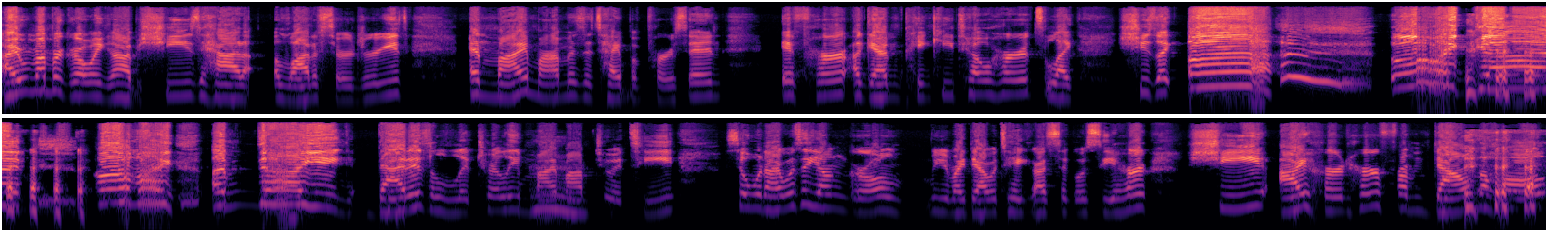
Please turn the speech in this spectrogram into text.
I remember growing up, she's had a lot of surgeries, and my mom is a type of person. If her again pinky toe hurts, like she's like, oh, oh my god, oh my, I'm dying. That is literally my mom mm. to a T. So when I was a young girl, my dad would take us to go see her. She, I heard her from down the hall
